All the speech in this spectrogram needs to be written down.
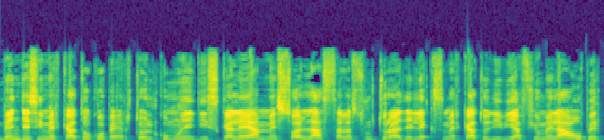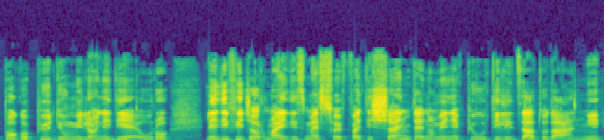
Ventesi mercato coperto, il comune di Scalea ha messo all'asta la struttura dell'ex mercato di via Fiumelao per poco più di un milione di euro. L'edificio ormai dismesso e fatiscente non viene più utilizzato da anni.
